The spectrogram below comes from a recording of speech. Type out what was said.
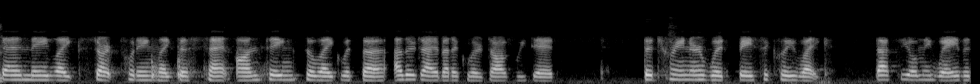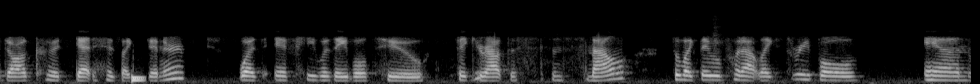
then they like start putting like the scent on things so like with the other diabetic alert dog we did the trainer would basically like that's the only way the dog could get his like dinner was if he was able to figure out the s- smell so like they would put out like three bowls and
